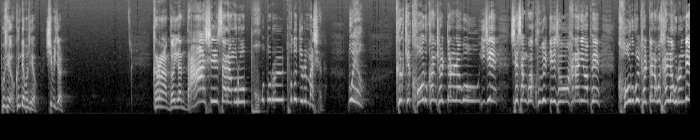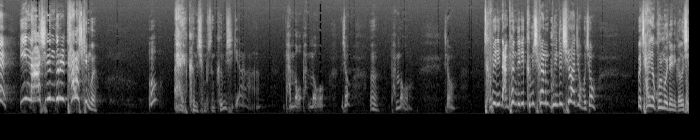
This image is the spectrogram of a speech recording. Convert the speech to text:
보세요. 근데 보세요. 12절. 그러나 너희가 나실 사람으로 포도를 포도주를 마시한다. 뭐예요? 그렇게 거룩한 결단을 하고 이제 세상과 구별돼서 하나님 앞에 거룩을 결단하고 살라고 그러는데 이 나시름들을 타락시키는 거예요. 어? 아이 금식 무슨 금식이야? 밥 먹어, 밥 먹어, 그죠? 어, 밥 먹어, 그죠? 특별히 남편들이 금식하는 부인들 싫어하죠, 그죠? 왜 자기가 굶어야 되니까, 그렇지?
